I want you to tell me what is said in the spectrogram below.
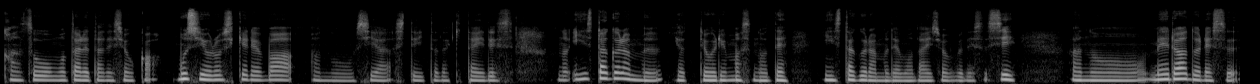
感想を持たれたでしょうか？もしよろしければあのシェアしていただきたいです。あのインスタグラムやっておりますのでインスタグラムでも大丈夫ですしあのメールアドレス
